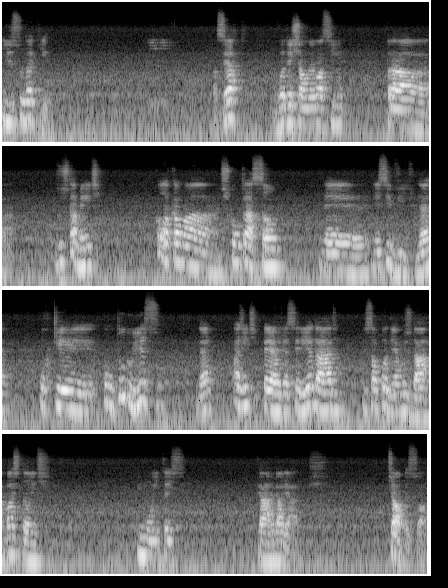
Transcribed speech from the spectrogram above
isso daqui. Tá certo? Vou deixar um negocinho para justamente colocar uma descontração é, nesse vídeo, né? porque com tudo isso, né, a gente perde a seriedade e só podemos dar bastante e muitas gargalhadas. Tchau, pessoal.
